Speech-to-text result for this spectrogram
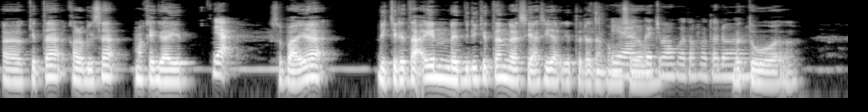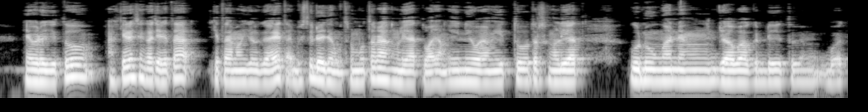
eh, kita kalau bisa pakai guide. Ya. Supaya diceritain dan jadi kita nggak sia-sia gitu datang ke Iya, museum. nggak cuma foto-foto doang. Betul. Ya udah gitu, akhirnya singkat cerita kita manggil guide, abis itu diajak muter-muter lah ngeliat wayang ini, wayang itu, terus ngeliat gunungan yang Jawa gede itu yang buat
